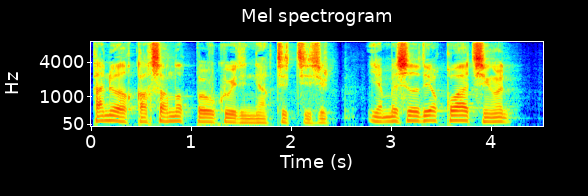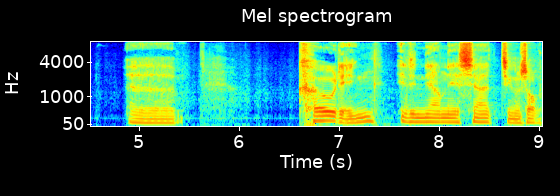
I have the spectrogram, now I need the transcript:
кануэққарсарнерпуукуилинниартитсисут eqqarsarnerpuu kuilinniartitsisut яммасериоққуаатсигут э coding илинниарниассаатсигу сор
